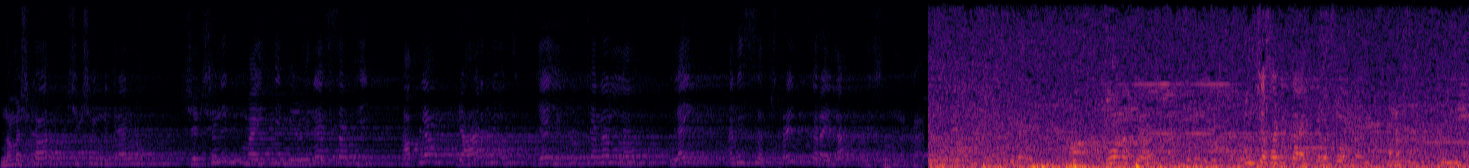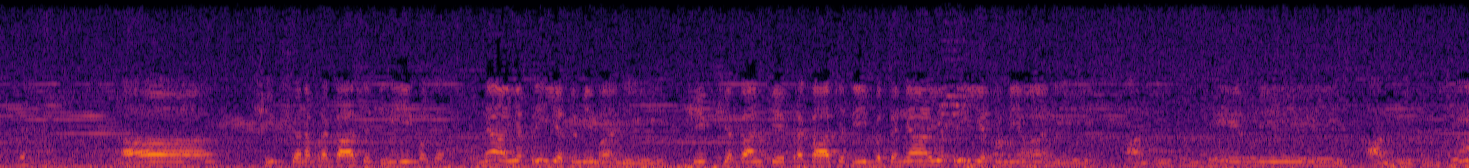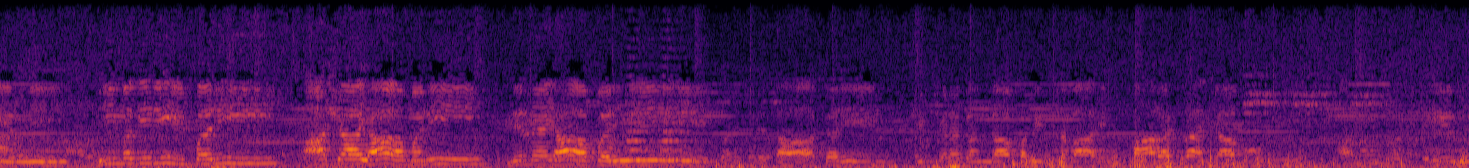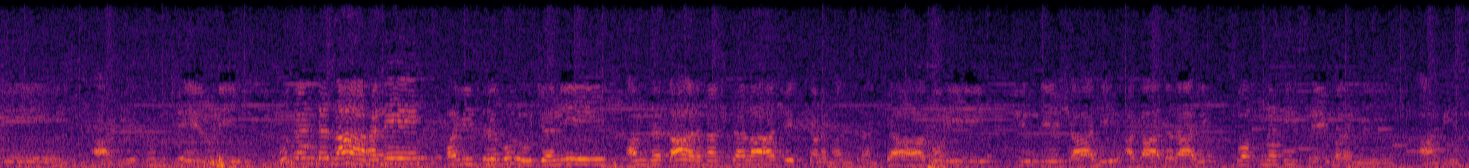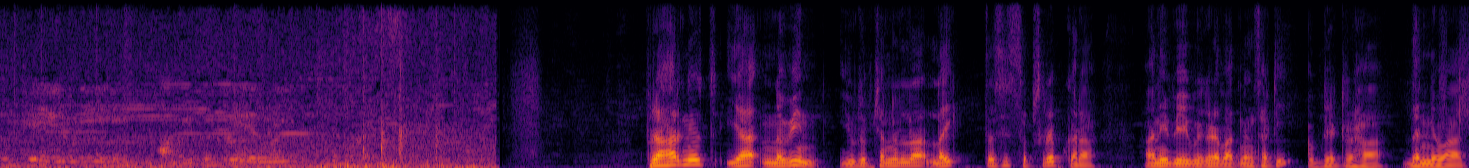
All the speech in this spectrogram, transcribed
नमस्कार शिक्षक मित्रांनो. शैक्षणिक माहिती मिळविण्यासाठी आपल्या प्रहार न्यूज या यूट्यूब चॅनलला लाईक आणि सबस्क्राईब करायला विसरू नका. दोनच तुमच्यासाठी तयार केलं? दोन शिक्षण प्रकाश दीपक न्याय प्रिय तुम्ही म्हणी. शिक्षकांचे प्रकाश दीपक न्याय प्रिय तुम्ही म्हणी. आम्ही तुमचे ऋणी आम्ही तुमचे ऋणी भीमगिरी परी आशाया मनी निर्णया परी गणकरता करी शिक्षण गंगा पवित्र वाहे महाराष्ट्राच्या भूमी. आम्ही तुमचे ऋणी आम्ही तुमचे ऋणी. उदंड झाले पवित्र गुरुजनी. अंधकार नष्टला शिक्षण मंत्रांच्या गुणी. शिंदेशाही अगाध राही स्वप्न दिसे मनी. आम्ही तुमचे ऋणी. प्रहार न्यूज या नवीन यूट्यूब चॅनलला लाईक तसेच सबस्क्राईब करा आणि वेगवेगळ्या बातम्यांसाठी अपडेट रहा. धन्यवाद.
